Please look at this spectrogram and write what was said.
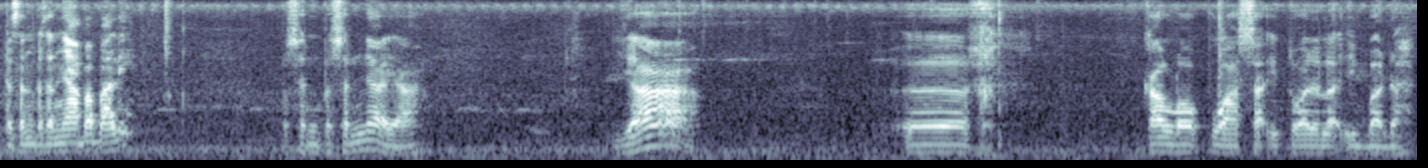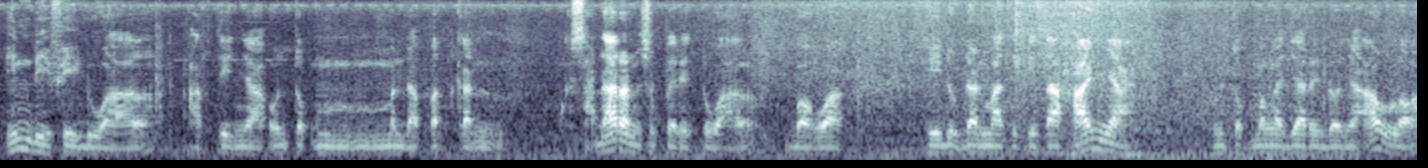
pesan-pesannya apa Pak Ali? Pesan-pesannya ya. Ya eh kalau puasa itu adalah ibadah individual, artinya untuk mendapatkan kesadaran spiritual bahwa hidup dan mati kita hanya untuk mengejar ridhonya Allah,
